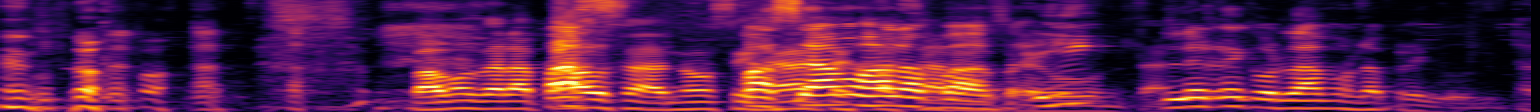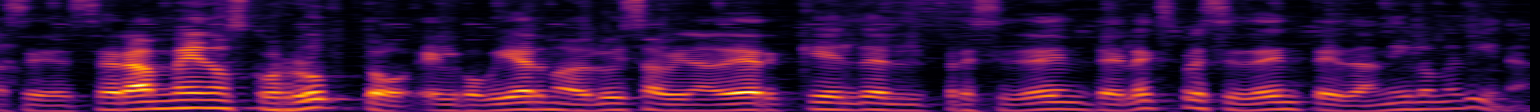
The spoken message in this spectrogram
Vamos a la pausa. no Pasamos a la pausa y le recordamos la pregunta. Así es. ¿Será menos corrupto el gobierno de Luis Abinader que el del presidente, el expresidente Danilo Medina?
